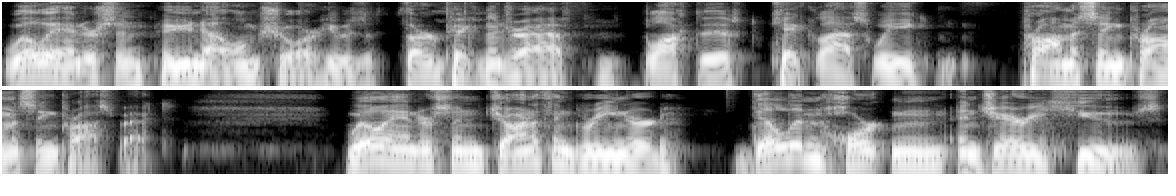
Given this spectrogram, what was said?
Will Anderson, who you know, I'm sure, he was a third pick in the draft, blocked the kick last week, promising, promising prospect. Will Anderson, Jonathan Greenard, Dylan Horton, and Jerry Hughes.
